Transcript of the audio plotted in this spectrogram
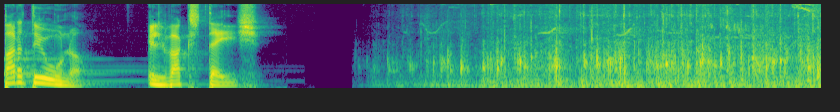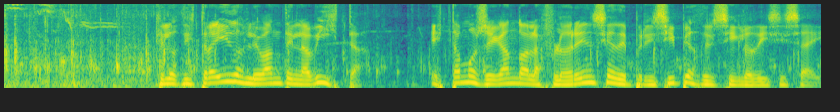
Parte 1. El backstage. Que los distraídos levanten la vista. Estamos llegando a la Florencia de principios del siglo XVI.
